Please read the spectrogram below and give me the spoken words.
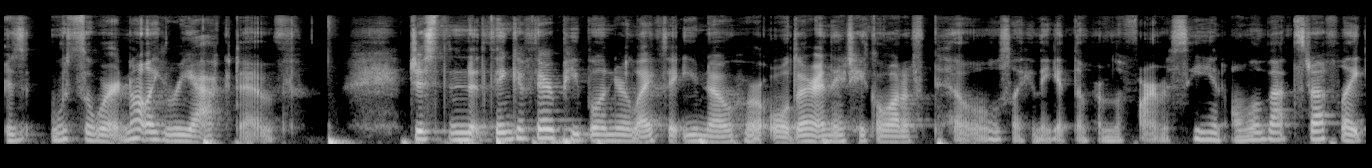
is what's the word? Not like reactive. Just think if there are people in your life that you know who are older and they take a lot of pills like and they get them from the pharmacy and all of that stuff like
